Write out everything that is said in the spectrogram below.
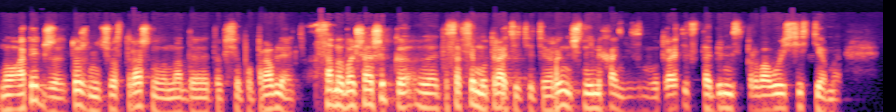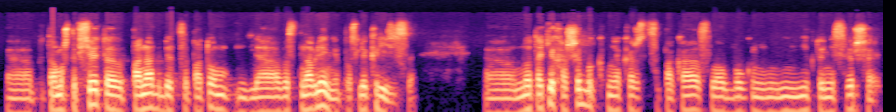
Но, опять же, тоже ничего страшного, надо это все поправлять. Самая большая ошибка э, – это совсем утратить эти рыночные механизмы, утратить стабильность правовой системы, потому что все это понадобится потом для восстановления после кризиса. Э, но таких ошибок, мне кажется, пока, слава богу, никто не совершает.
